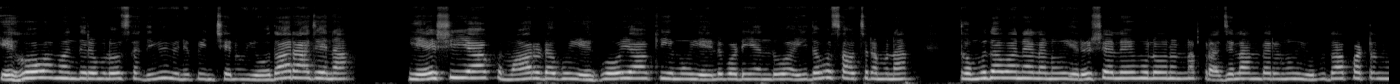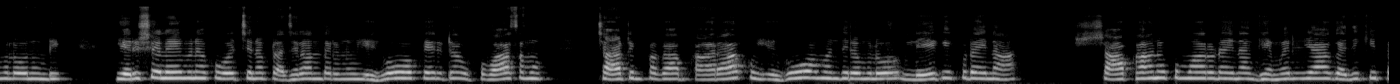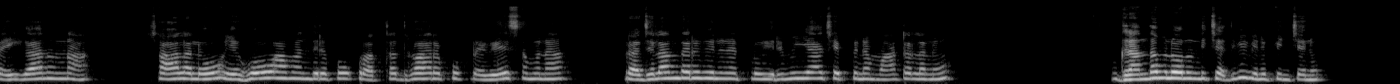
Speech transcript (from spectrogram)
యహోవ మందిరములో చదివి వినిపించెను. యోధారాజైన ఏషియా కుమారుడగు యెహోయాకీము ఏలుబడియందు ఐదవ సంవత్సరమున తొమ్మిదవ నెలను ఎరుషలేములోనున్న ప్రజలందరూ యూదా పట్టణములో నుండి ఎరుషలేమునకు వచ్చిన ప్రజలందరూ ఎహో పేరిట ఉపవాసము చాటింపగా బారాకు ఎహో మందిరములో లేఖికుడైన షాఫాను కుమారుడైన గెమర్యా గదికి పైగానున్న శాలలో యహోవా మందిరపు క్రొత్త ద్వారపు ప్రవేశమున ప్రజలందరూ వినినట్లు ఇరిమియా చెప్పిన మాటలను గ్రంథములో నుండి చదివి వినిపించెను.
